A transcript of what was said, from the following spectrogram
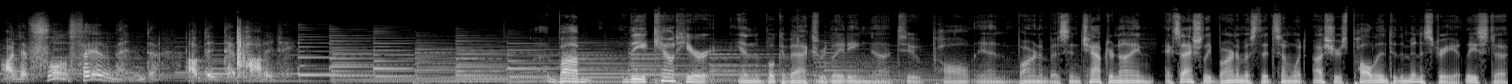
are the fulfillment of the typology. Bob, the account here in the book of Acts relating uh, to Paul and Barnabas. In chapter 9, it's actually Barnabas that somewhat ushers Paul into the ministry, at least uh,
